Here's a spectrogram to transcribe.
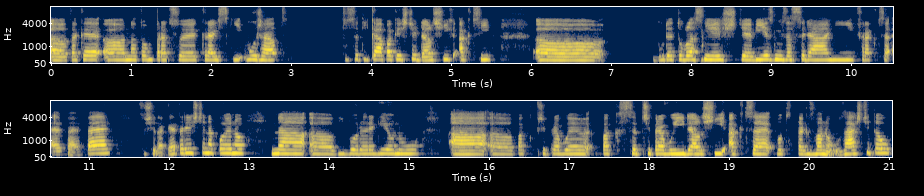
uh, také uh, na tom pracuje krajský úřad. Co se týká pak ještě dalších akcí, uh, bude tu vlastně ještě výjezdní zasedání frakce EPP, což je také tady ještě napojeno na uh, výbor regionů a uh, pak, připravuje, pak se připravují další akce pod takzvanou záštitou uh,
